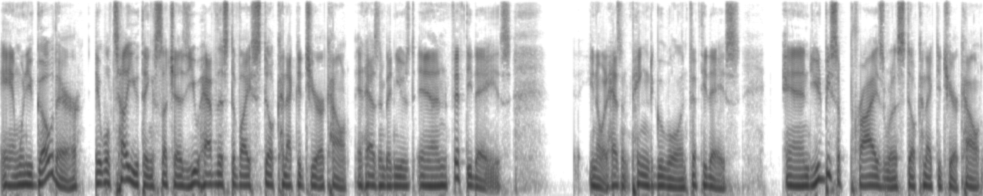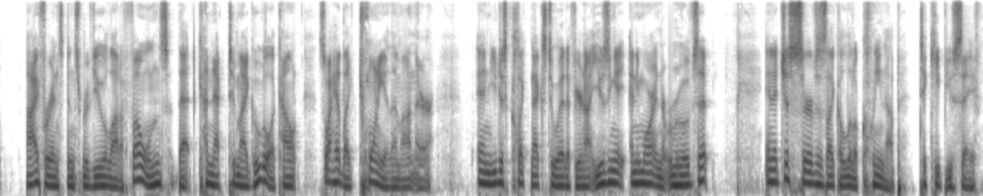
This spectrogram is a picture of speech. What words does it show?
And when you go there, it will tell you things such as you have this device still connected to your account. It hasn't been used in 50 days. You know, it hasn't pinged Google in 50 days. And you'd be surprised when it's still connected to your account. I, for instance, review a lot of phones that connect to my Google account. So I had like 20 of them on there. And you just click next to it if you're not using it anymore and it removes it. And it just serves as like a little cleanup to keep you safe.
